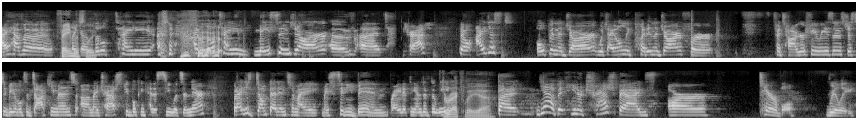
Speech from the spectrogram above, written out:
I have a like Famously. a little tiny, I have a little tiny mason jar of uh, tiny trash. So I just open the jar, which I only put in the jar for photography reasons, just to be able to document uh, my trash, so people can kind of see what's in there. But I just dump that into my my city bin right at the end of the week. Directly, yeah. But yeah, but you know, trash bags are terrible, really.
